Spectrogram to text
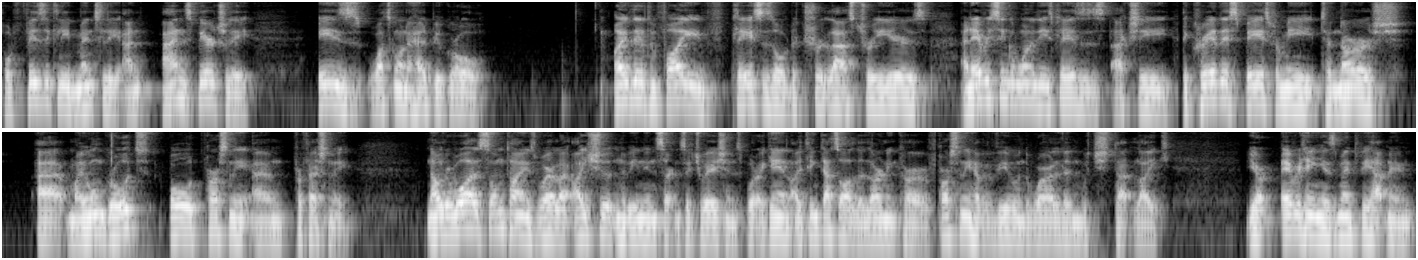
both physically, mentally, and, and spiritually, is what's going to help you grow. I've lived in five places over the tr- last three years, and every single one of these places actually they created a space for me to nourish uh, my own growth, both personally and professionally. Now there was sometimes where like I shouldn't have been in certain situations, but again, I think that's all the learning curve. Personally, have a view in the world in which that like your everything is meant to be happening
